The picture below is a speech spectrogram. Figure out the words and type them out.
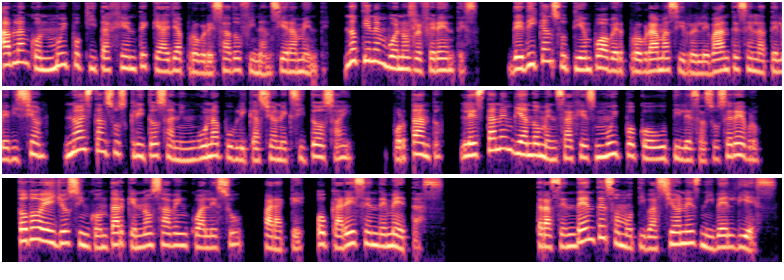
hablan con muy poquita gente que haya progresado financieramente, no tienen buenos referentes, dedican su tiempo a ver programas irrelevantes en la televisión, no están suscritos a ninguna publicación exitosa y, por tanto, le están enviando mensajes muy poco útiles a su cerebro, todo ello sin contar que no saben cuál es su, para qué, o carecen de metas trascendentes o motivaciones nivel 10.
